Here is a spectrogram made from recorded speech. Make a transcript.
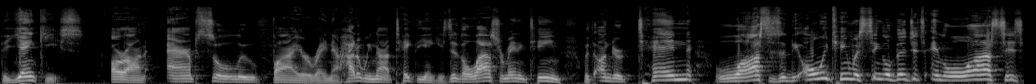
The Yankees are on absolute fire right now. How do we not take the Yankees? They're the last remaining team with under 10 losses. They're the only team with single digits in losses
